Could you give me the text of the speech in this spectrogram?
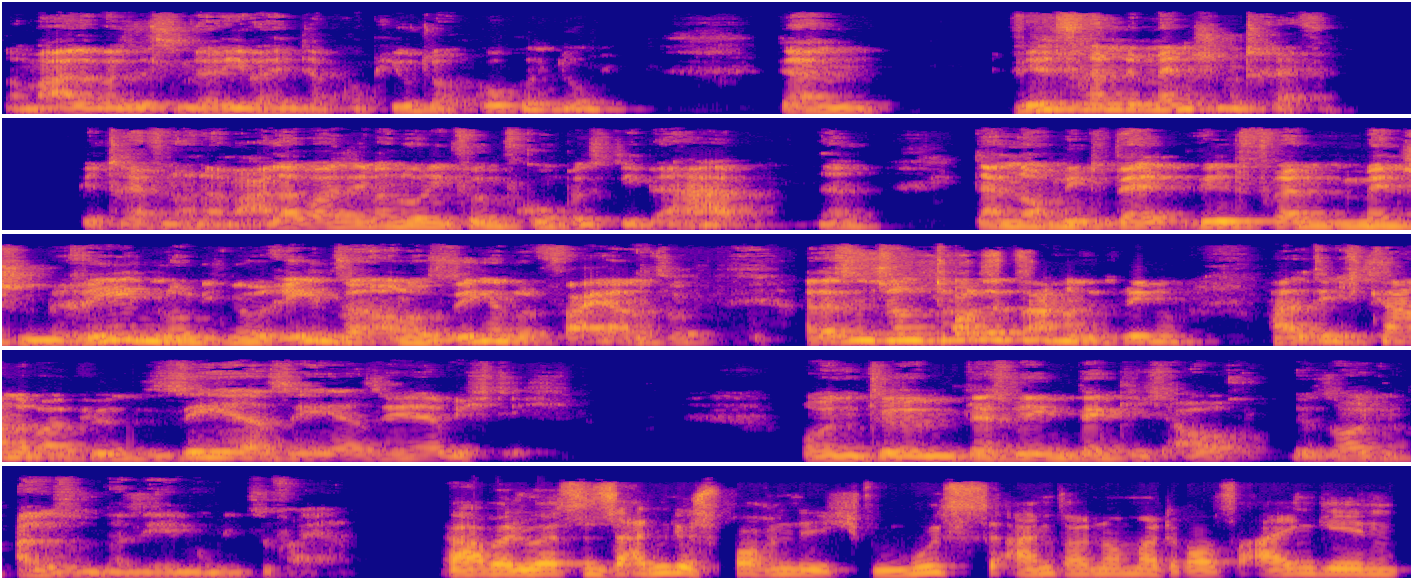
Normalerweise sitzen wir lieber hinter Computer und gucken dumm. Dann wildfremde Menschen treffen. Wir treffen auch normalerweise immer nur die fünf Kumpels, die wir haben. Ne? Dann noch mit wildfremden Menschen reden und nicht nur reden, sondern auch noch singen und feiern und so. Also das sind schon tolle Sachen. Deswegen halte ich Karneval für sehr, sehr, sehr wichtig. Und äh, deswegen denke ich auch, wir sollten alles unternehmen, um ihn zu feiern. Aber du hast es angesprochen, ich muss einfach nochmal drauf eingehen.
